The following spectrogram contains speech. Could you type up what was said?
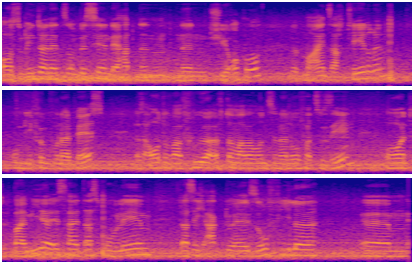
aus dem Internet so ein bisschen. Der hat einen, einen Scirocco mit einem 1.8T drin, um die 500 PS. Das Auto war früher öfter mal bei uns in Hannover zu sehen. Und bei mir ist halt das Problem, dass ich aktuell so viele ähm,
